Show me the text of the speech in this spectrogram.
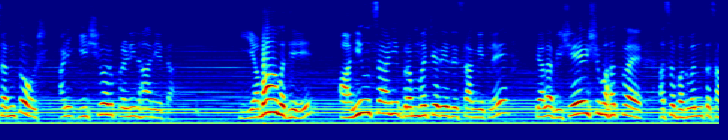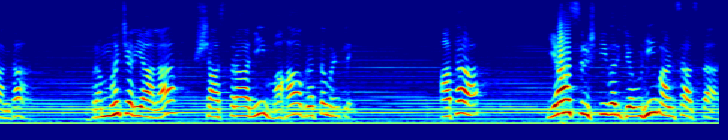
संतोष आणि ईश्वर प्रणिधान येतात. यमामध्ये अहिंसा आणि ब्रह्मचर्य जे सांगितले त्याला विशेष महत्त्व आहे असं भगवंत सांगतात. ब्रह्मचर्याला शास्त्रानी महाव्रत म्हटले. आता या सृष्टीवर जेवढी माणसं असतात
